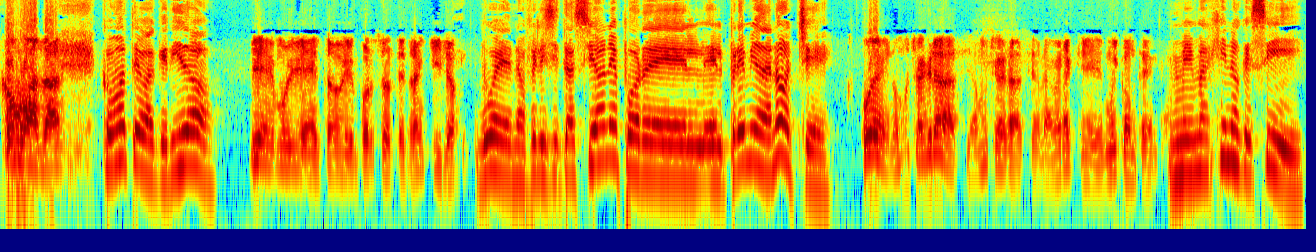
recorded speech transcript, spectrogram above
¿Cómo andan? ¿Cómo te va, querido? Bien, muy bien, todo bien, por suerte, tranquilo. Bueno, felicitaciones por el, el premio de anoche. Bueno, muchas gracias, muchas gracias. La verdad que muy contento. Me imagino que sí.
